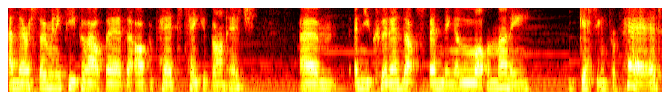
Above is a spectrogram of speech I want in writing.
and there are so many people out there that are prepared to take advantage um, and you could end up spending a lot of money getting prepared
